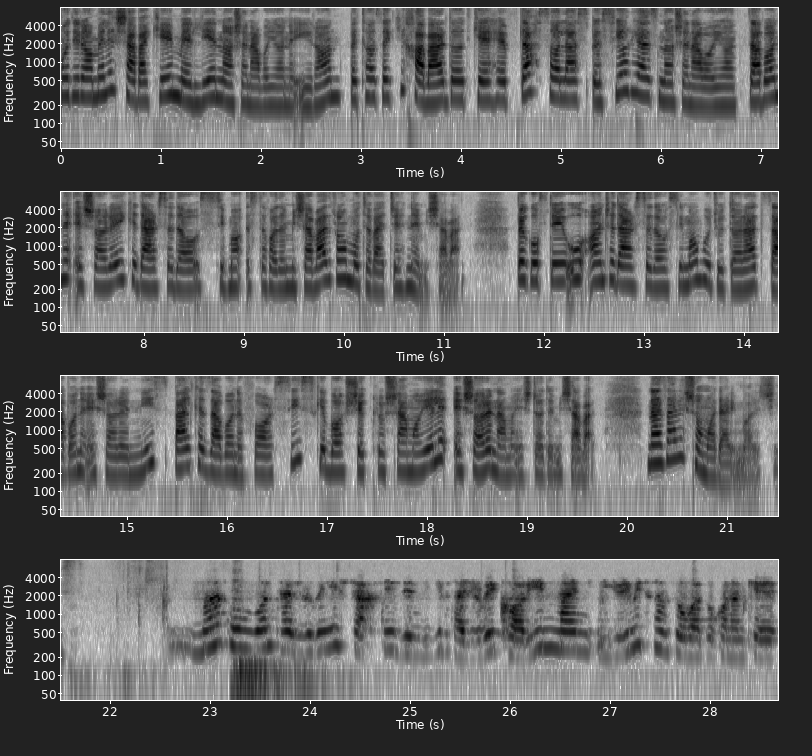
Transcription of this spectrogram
مدیرعامل شبکه ملی ناشنوایان ایران به تازگی خبر داد که 17 سال است بسیاری از ناشنوایان زبان اشاره‌ای که در صدا و سیما استفاده می شود را متوجه نمی شوند. به گفته او آنچه در صدا و سیما وجود دارد زبان اشاره نیست بلکه زبان فارسی است که با شکل و شمایل اشاره نمایش داده می شود. نظر شما در این باره چیست؟ من به عنوان تجربه شخصی زندگی و تجربه کاری من اینجوری می‌تونم صحبت بکنم که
